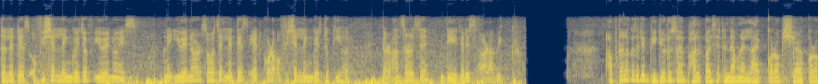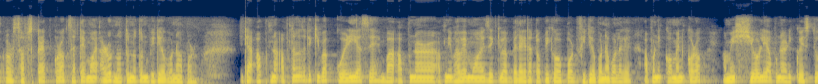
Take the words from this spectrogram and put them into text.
the latest official language of U N O' এছ মানে ইউ এনৰ চবতছে লেটেষ্ট এড কৰা অফিচিয়েল লেংগুৱেজটো কি হয়? ইয়াৰ আনচাৰ হৈছে ডি ডেট ইজ আৰবিক আপোনালোকে যদি ভিডিঅ'টো চাই ভাল পাইছে তেন্তে আপুনি লাইক কৰক শ্বেয়াৰ কৰক আৰু ছাবস্ক্ৰাইব কৰক যাতে মই আৰু নতুন নতুন ভিডিঅ' বনাব পাৰোঁ। এতিয়া আপোনাৰ আপোনালোক যদি কিবা কুৱেৰি আছে বা আপোনাৰ, আপুনি ভাবে মই যে কিবা বেলেগ এটা টপিকৰ ওপৰত ভিডিঅ' বনাব লাগে, আপুনি কমেণ্ট কৰক। আমি চিয়'ৰলি আপোনাৰ ৰিকুৱেষ্টটো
